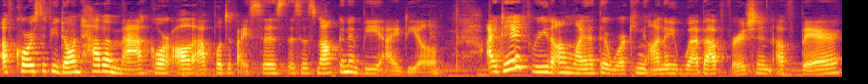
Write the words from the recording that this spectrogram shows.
Of course, if you don't have a Mac or all Apple devices, this is not going to be ideal. I did read online that they're working on a web app version of Bear,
